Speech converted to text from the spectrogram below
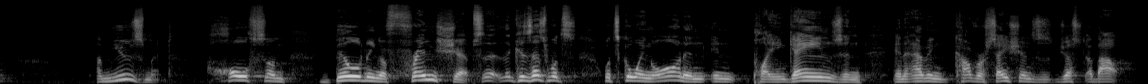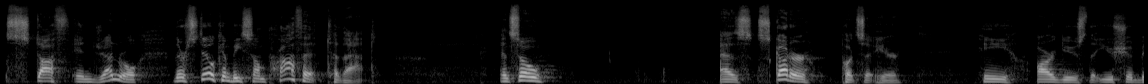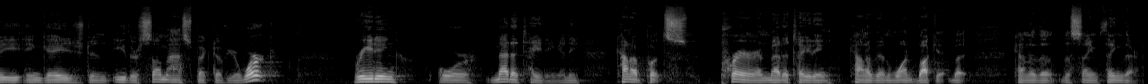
amusement, wholesome building of friendships, because uh, that's what's, what's going on in, in playing games and, and having conversations just about stuff in general. There still can be some profit to that. And so, as Scudder puts it here, he argues that you should be engaged in either some aspect of your work, reading, or meditating. And he kind of puts prayer and meditating kind of in one bucket, but kind of the, the same thing there.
